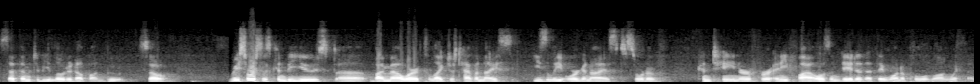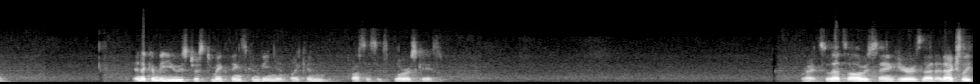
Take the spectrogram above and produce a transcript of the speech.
set them to be loaded up on boot. So resources can be used uh, by malware to like just have a nice, easily organized sort of container for any files and data that they want to pull along with them. And it can be used just to make things convenient, like in Process Explorer's case. Right, so that's all I was saying here is that it actually,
